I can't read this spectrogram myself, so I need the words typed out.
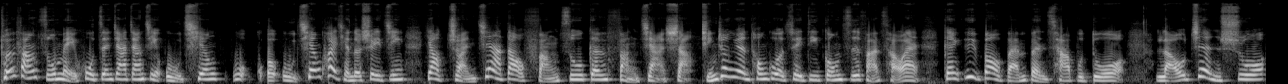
囤房族每户增加将近五千五呃五千块钱的税金，要转嫁到房租跟房价上。行政院通过最低工资法草案，跟预报版本差不多。劳政说，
